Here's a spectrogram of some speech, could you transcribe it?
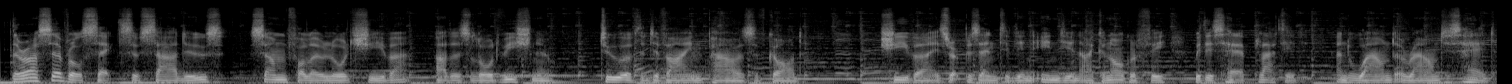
There are several sects of sadhus. Some follow Lord Shiva, others Lord Vishnu, two of the divine powers of God. Shiva is represented in Indian iconography with his hair plaited and wound around his head.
